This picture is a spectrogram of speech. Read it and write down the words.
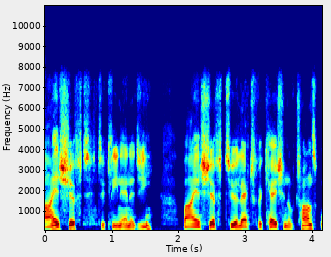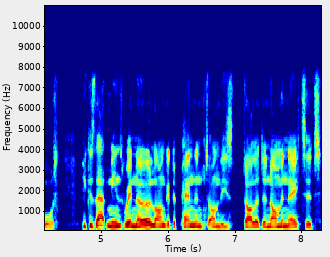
by a shift to clean energy, by a shift to electrification of transport, because that means we're no longer dependent on these dollar denominated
